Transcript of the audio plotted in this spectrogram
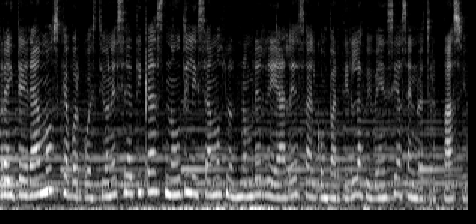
Reiteramos que por cuestiones éticas no utilizamos los nombres reales al compartir las vivencias en nuestro espacio.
